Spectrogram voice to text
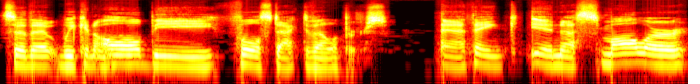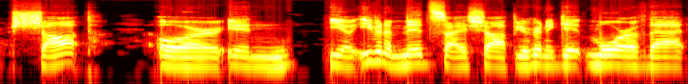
so that we can all be full stack developers. And I think in a smaller shop or in you know even a mid-sized shop you're going to get more of that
